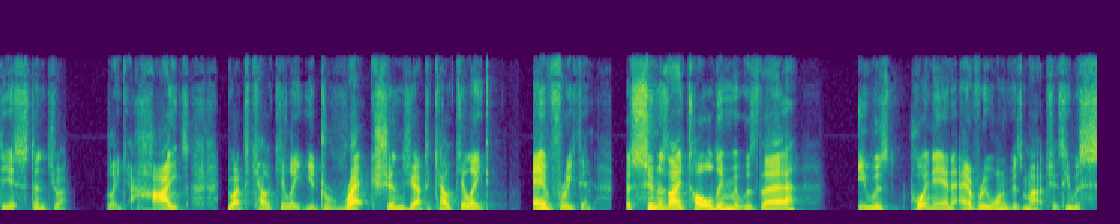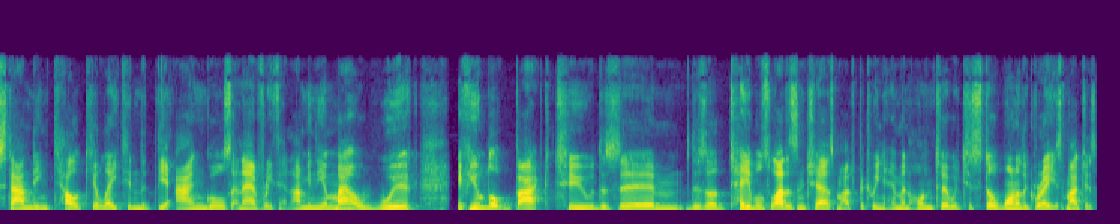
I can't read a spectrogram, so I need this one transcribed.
distance, you had to calculate your height, you had to calculate your directions, you had to calculate everything. As soon as I told him it was there, he was putting it in every one of his matches. He was standing, calculating the, the angles and everything. I mean, the amount of work. If you look back to there's um there's a tables, ladders, and chairs match between him and Hunter, which is still one of the greatest matches.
